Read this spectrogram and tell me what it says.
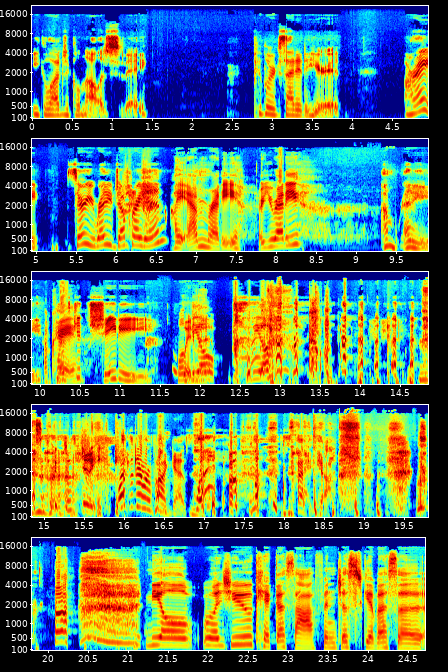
ecological knowledge today. People are excited to hear it. All right, Sarah, you ready jump right in? I am ready. Are you ready? I'm ready. Okay. Let's get shady. Well, Wait a Neil, Neil, Just kidding. What's a different podcast? yeah. Neil, would you kick us off and just give us a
